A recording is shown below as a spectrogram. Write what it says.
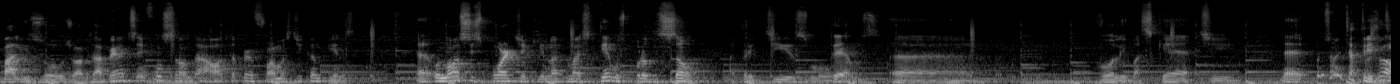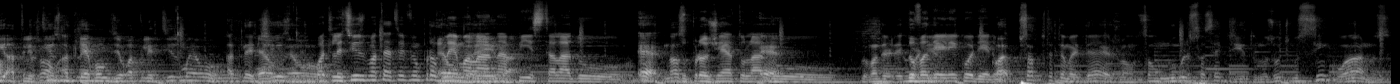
balizou os jogos abertos em função da alta performance de Campinas. É, o nosso esporte aqui, nós, nós temos produção, atletismo, Temos. ah, vôlei, basquete, né? principalmente atleti João, atletismo, João, que é, vamos dizer, o atletismo é o. Atletismo. é o- é O atletismo até teve um problema É o lá rei na pista lá do, do, É, nós- do projeto lá é. do, Do Vanderlei do Cordeiro. Vanderlei Cordeiro. Olha, Só para você ter uma ideia, João, são números só ser dito. Nos últimos cinco anos,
